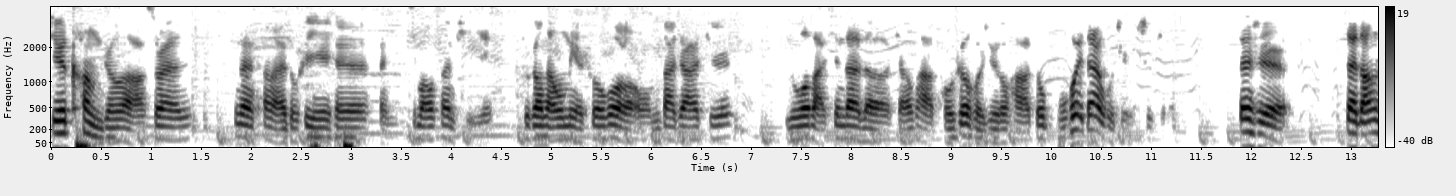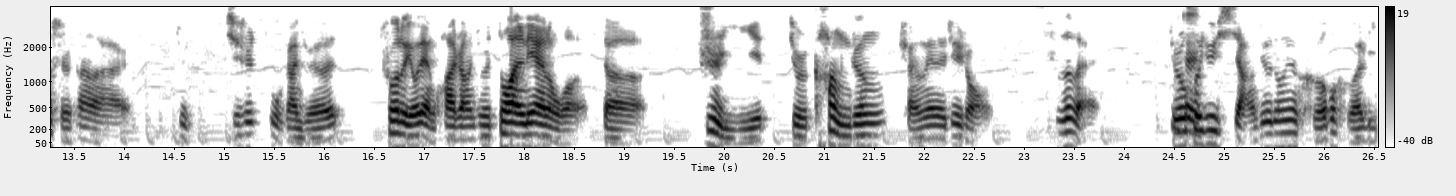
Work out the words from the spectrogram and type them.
这些抗争啊，虽然现在看来都是一些很鸡毛蒜皮，就刚才我们也说过了，我们大家其实如果把现在的想法投射回去的话，都不会在乎这个事情。但是在当时看来，就其实我感觉说的有点夸张，就是锻炼了我的质疑，就是抗争权威的这种思维，就是会去想这个东西合不合理。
